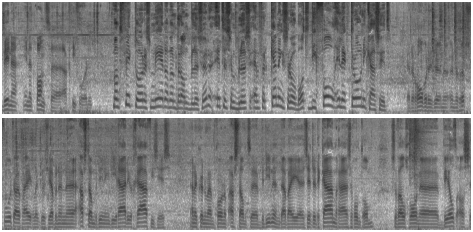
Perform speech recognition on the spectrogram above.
binnen in het pand uh, actief worden. Want Victor is meer dan een brandblusser. Het is een blus- en verkenningsrobot die vol elektronica zit. Ja, de robot is een, een rupsvoertuig eigenlijk. Dus we hebben een uh, afstandsbediening die radiografisch is. En dan kunnen we hem gewoon op afstand uh, bedienen. Daarbij uh, zitten de camera's rondom. Zowel gewoon beeld als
